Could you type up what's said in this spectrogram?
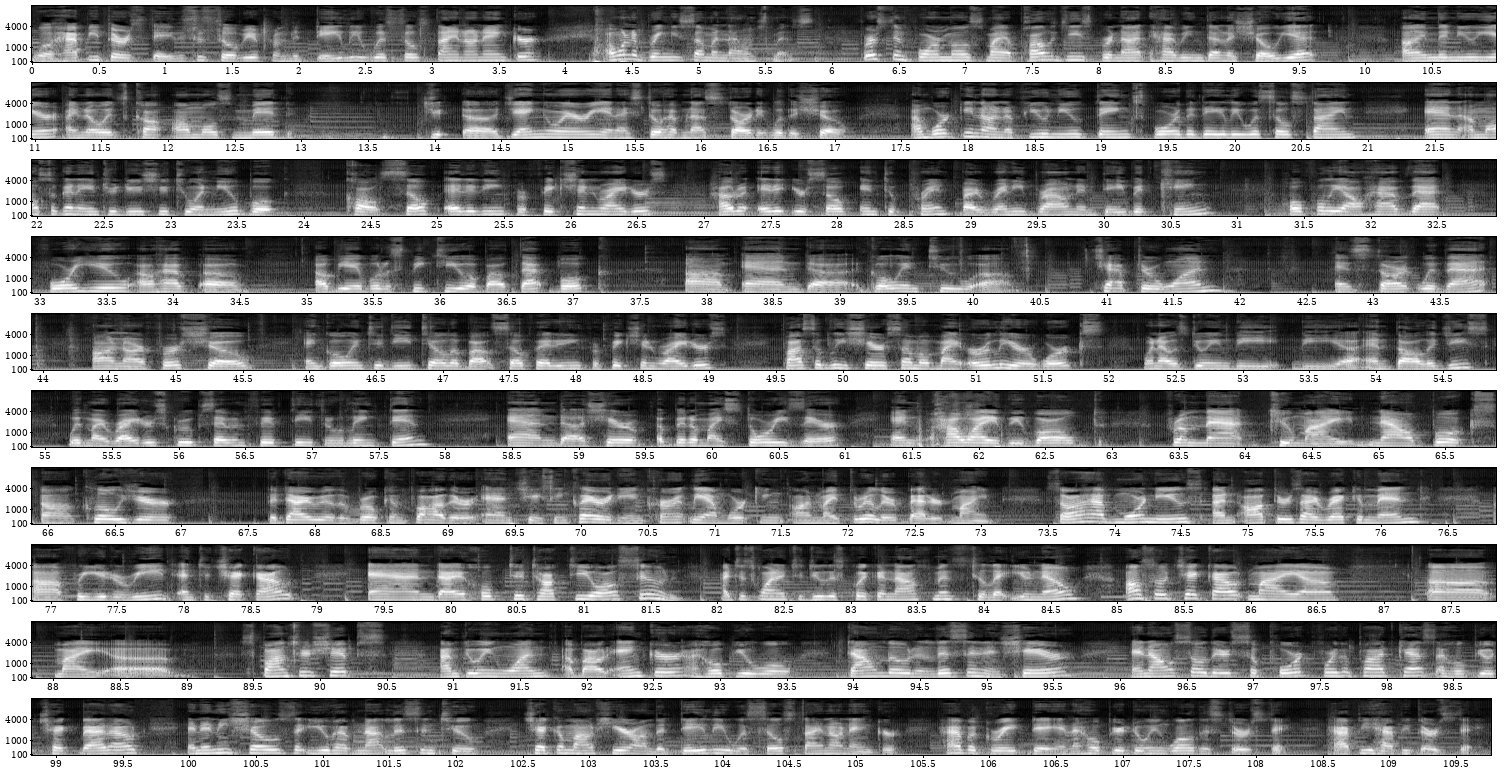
Well, happy Thursday. This is Sylvia from the Daily with Stein on Anchor. I want to bring you some announcements. First and foremost, my apologies for not having done a show yet in the new year. I know it's almost mid uh, January and I still have not started with a show. I'm working on a few new things for the Daily with Stein, and I'm also going to introduce you to a new book called Self Editing for Fiction Writers how to Edit Yourself into Print by Renni Browne and David King. Hopefully, I'll have that for you. I'll have uh, I'll be able to speak to you about that book um, and uh, go into uh, chapter one and start with that on our first show and go into detail about self-editing for fiction writers. Possibly share some of my earlier works when I was doing the the uh, anthologies with my writers group 750 through LinkedIn and uh, share a bit of my stories there and how I've evolved from that to my now books, uh, Closure, The Diary of the Broken Father, and Chasing Clarity. And currently I'm working on my thriller, Battered Mind. So I'll have more news and authors I recommend uh, for you to read and to check out. And I hope to talk to you all soon. I just wanted to do this quick announcements to let you know. Also, check out my uh, uh, my uh, sponsorships. I'm doing one about Anchor. I hope you will download and listen and share. And also, there's support for the podcast. I hope you'll check that out. And any shows that you have not listened to, check them out here on the Daily with Syl Stein on Anchor. Have a great day, and I hope you're doing well this Thursday. Happy, happy Thursday.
